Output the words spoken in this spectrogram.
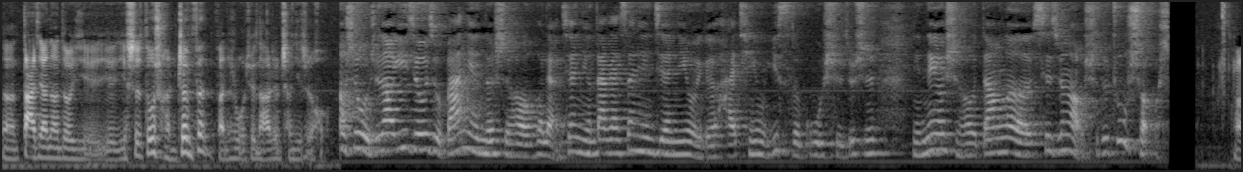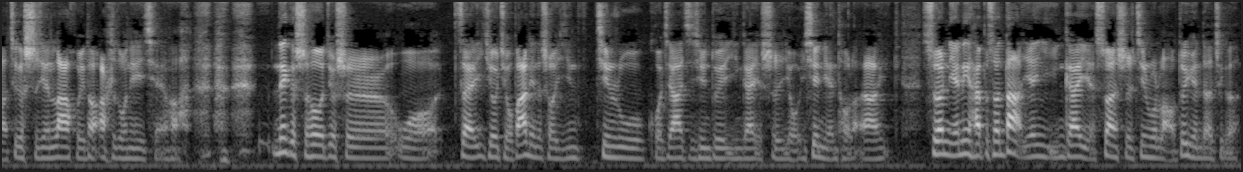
嗯，大家呢都也也也是都是很振奋，反正是我觉得拿这个成绩之后。老师，我知道一九九八年的时候和两千年大概三年间，你有一个还挺有意思的故事，就是你那个时候当了谢军老师的助手。啊，这个时间拉回到二十多年以前哈，那个时候就是我在一九九八年的时候已经进入国家集训队，应该也是有一些年头了啊。虽然年龄还不算大，也应该也算是进入老队员的这个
